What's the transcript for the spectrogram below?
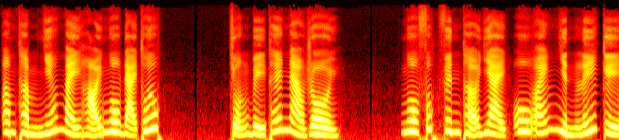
Âm thầm nhíu mày hỏi Ngô đại thúc, chuẩn bị thế nào rồi? Ngô Phúc Vinh thở dài, u oán nhìn Lý Kỳ.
